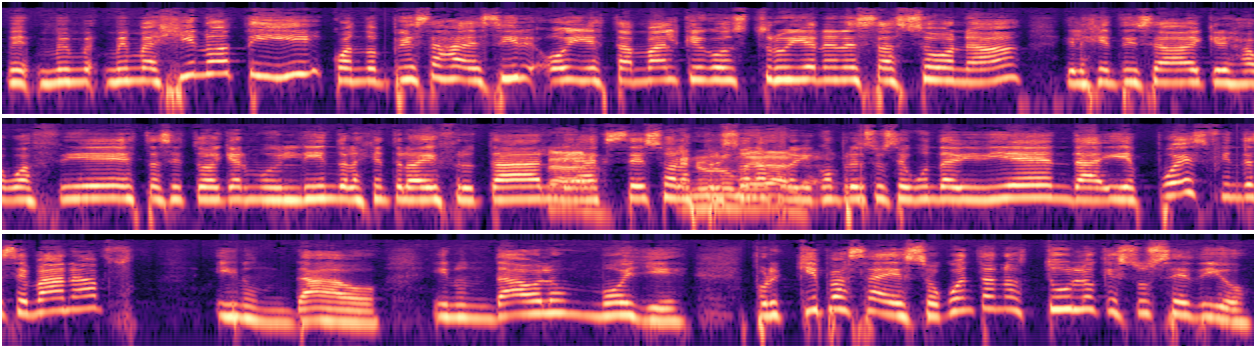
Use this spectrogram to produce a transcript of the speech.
me, me- me imagino a ti cuando empiezas a decir, oye, está mal que construyan en esa zona, y la gente dice, ay, que eres agua fiesta, si esto va a quedar muy lindo, la gente lo va a disfrutar, le da acceso a las personas humedal. para que compren su segunda vivienda, y después, fin de semana, inundado, inundado los muelles. ¿Por qué pasa eso? Cuéntanos tú lo que sucedió.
